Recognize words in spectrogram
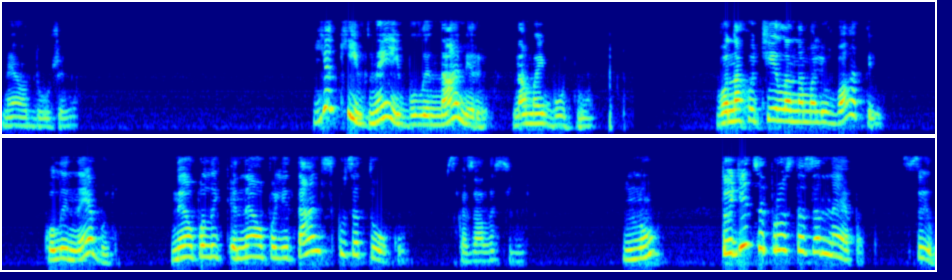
не одужає. Які в неї були наміри на майбутнє? Вона хотіла намалювати коли-небудь неополі- неаполітанську затоку, сказала Сіль. Ну, тоді це просто занепад сил,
